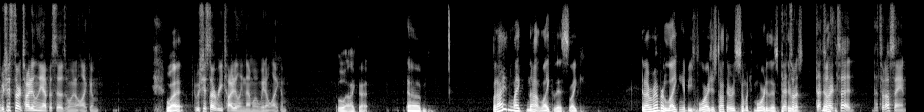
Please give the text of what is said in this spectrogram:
We should start titling the episodes when we don't like them. What? We should start retitling them when we don't like them. Oh, I like that. Um, but I didn't like not like this. Like, and I remember liking it before. I just thought there was so much more to this. But That's what I, that's what I said. That's what I was saying.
